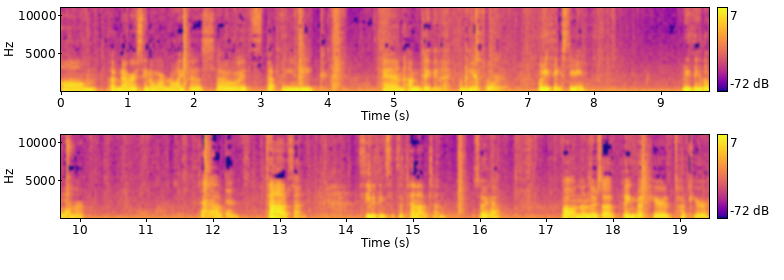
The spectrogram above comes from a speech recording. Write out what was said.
Um, I've never seen a warmer like this, so it's definitely unique. And I'm digging it. I'm here for it. What do you think, Stevie? What do you think of the warmer? 10 out of 10. 10 out of 10. Stevie thinks it's a 10 out of 10. So yeah. Oh, and then there's a thing back here to tuck your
